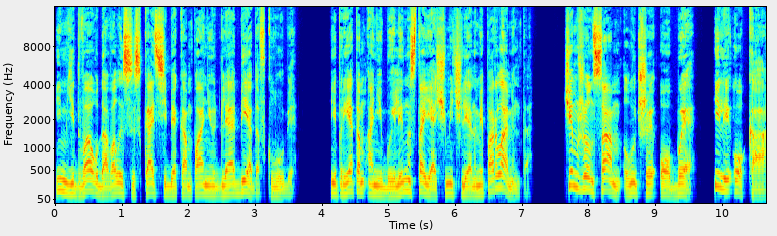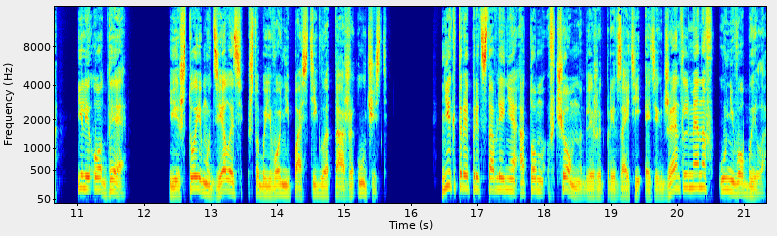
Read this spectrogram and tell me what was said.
Им едва удавалось сыскать себе компанию для обеда в клубе и при этом они были настоящими членами парламента. Чем же он сам лучше ОБ, или ОК, или ОД? И что ему делать, чтобы его не постигла та же участь? Некоторое представление о том, в чем надлежит превзойти этих джентльменов, у него было.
